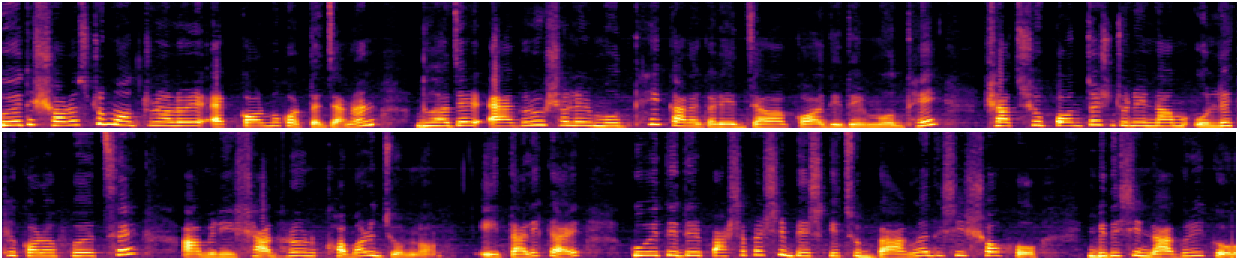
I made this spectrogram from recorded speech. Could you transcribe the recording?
কুয়েতের স্বরাষ্ট্র মন্ত্রণালয়ের এক কর্মকর্তা জানান দু সালের মধ্যে কারাগারে যাওয়া কয়েদিদের মধ্যে সাতশো পঞ্চাশ জনের নাম উল্লেখ করা হয়েছে আমিরি সাধারণ ক্ষমার জন্য। এই তালিকায় কুয়েতিদের পাশাপাশি বেশ কিছু বাংলাদেশি সহ বিদেশি নাগরিকও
